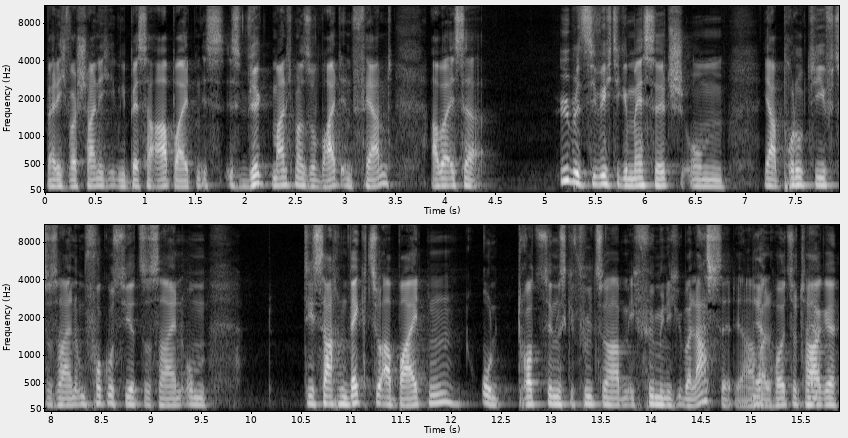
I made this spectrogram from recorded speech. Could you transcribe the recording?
werde ich wahrscheinlich irgendwie besser arbeiten. Es, es wirkt manchmal so weit entfernt, aber ist ja übelst die wichtige Message, um ja, produktiv zu sein, um fokussiert zu sein, um die Sachen wegzuarbeiten und trotzdem das Gefühl zu haben, ich fühle mich nicht überlastet. Ja? Ja. Weil heutzutage,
